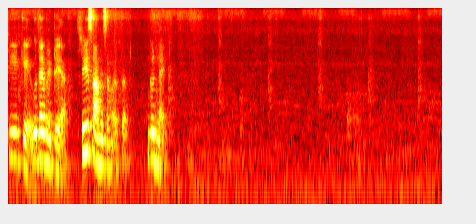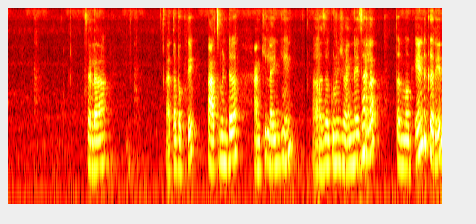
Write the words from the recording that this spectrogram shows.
ठीक आहे. उद्या भेटूया. श्री स्वामी समर्थ. गुड नाईट चला. आता बघते. पाच मिनटं. आणखी लाईन घेईन. जर कोणी जॉईन नाही झालं तर मग एंड करेन.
